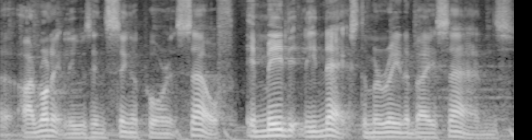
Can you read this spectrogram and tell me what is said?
uh, ironically was in Singapore itself, immediately next to Marina Bay Sands.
